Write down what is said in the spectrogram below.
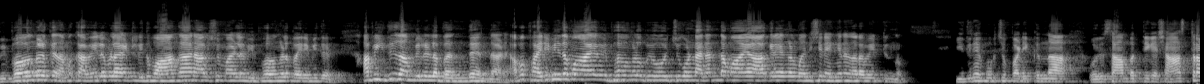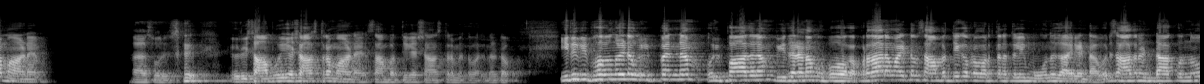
വിഭവങ്ങൾക്ക് നമുക്ക് അവൈലബിൾ ആയിട്ടുള്ള ഇത് വാങ്ങാൻ ആവശ്യമായുള്ള വിഭവങ്ങൾ പരിമിതമുണ്ട് അപ്പൊ ഇത് തമ്മിലുള്ള ബന്ധം എന്താണ്? അപ്പൊ പരിമിതമായ വിഭവങ്ങൾ ഉപയോഗിച്ചുകൊണ്ട് അനന്തമായ ആഗ്രഹങ്ങൾ മനുഷ്യൻ എങ്ങനെ നിറവേറ്റുന്നു? ഇതിനെക്കുറിച്ച് പഠിക്കുന്ന ഒരു സാമ്പത്തിക ശാസ്ത്രമാണ് സോറി ഒരു സാമൂഹിക ശാസ്ത്രമാണ് സാമ്പത്തിക ശാസ്ത്രം എന്ന് പറയുന്നത് കേട്ടോ. ഇത് വിഭവങ്ങളുടെ ഉൽപ്പന്നം ഉൽപാദനം വിതരണം ഉപഭോഗം. പ്രധാനമായിട്ടും സാമ്പത്തിക പ്രവർത്തനത്തിൽ ഈ മൂന്ന് കാര്യം ഉണ്ടാവും. ഒരു സാധനം ഉണ്ടാക്കുന്നു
